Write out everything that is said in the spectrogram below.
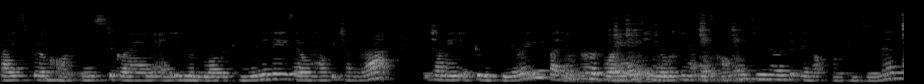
Facebook, on Instagram, and even in blogger communities. They will help each other out, which I mean is good in theory. But if you're a brand and you're looking at these comments, you know that they're not from consumers.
